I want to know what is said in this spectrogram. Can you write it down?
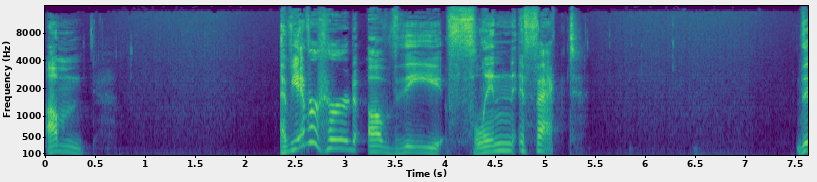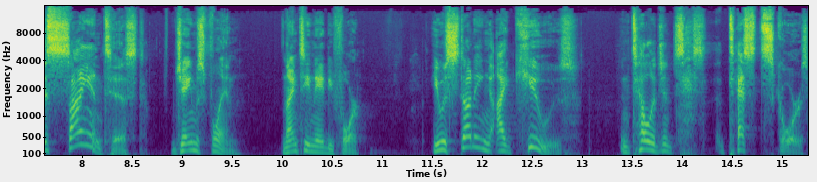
Um, have you ever heard of the Flynn effect? This scientist, James Flynn, 1984, he was studying IQs, intelligence test scores,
